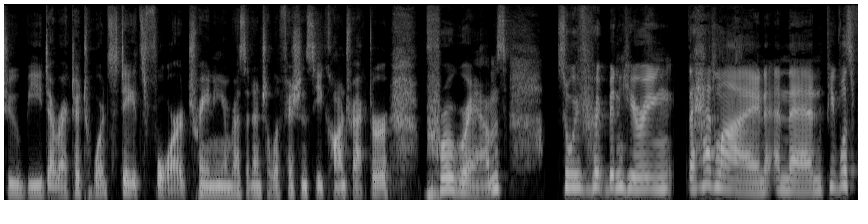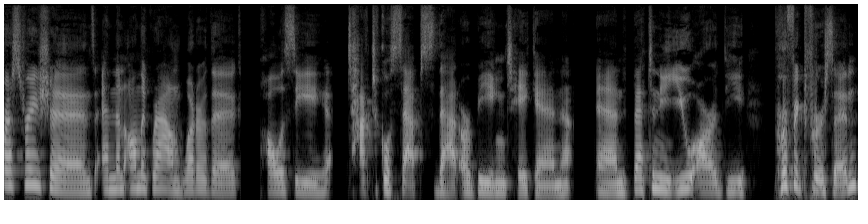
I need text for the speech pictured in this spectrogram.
to be directed towards states for training and residential efficiency contractor programs. So we've been hearing the headline and then people's frustrations and then on the ground what are the policy tactical steps that are being taken? And Betony you are the perfect person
